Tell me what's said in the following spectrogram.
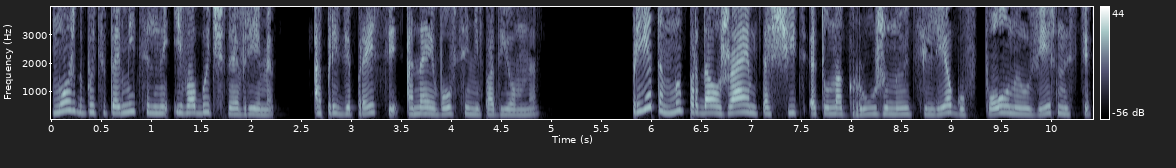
может быть утомительной и в обычное время, а при депрессии она и вовсе неподъемна. При этом мы продолжаем тащить эту нагруженную телегу в полной уверенности,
